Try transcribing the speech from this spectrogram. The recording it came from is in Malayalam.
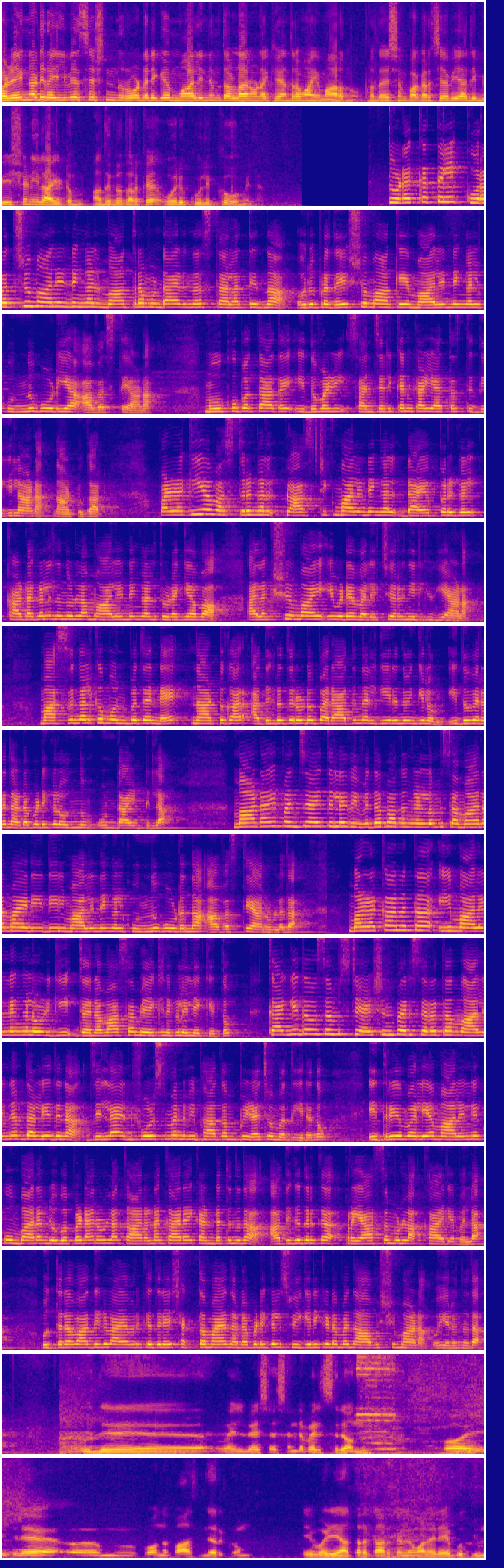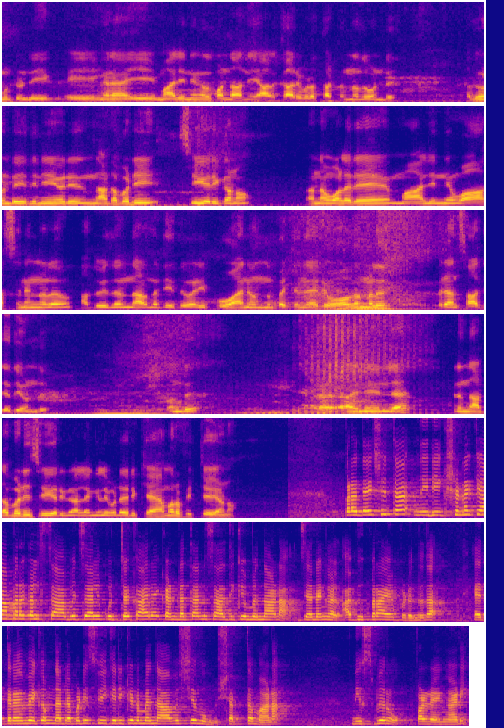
പഴയങ്ങാടി റെയിൽവേ സ്റ്റേഷൻ റോഡരികെ മാലിന്യം തള്ളാനുള്ള കേന്ദ്രമായി മാറുന്നു. പ്രദേശം പകർച്ചവ്യാധി ഭീഷണിയിലായിട്ടും അധികൃതർക്ക് ഒരു കുലുക്കവുമില്ല. തുടക്കത്തിൽ കുറച്ചു മാലിന്യങ്ങൾ മാത്രമുണ്ടായിരുന്ന സ്ഥലത്തിന്ന് ഒരു പ്രദേശമാകെ മാലിന്യങ്ങൾ കുന്നുകൂടിയ അവസ്ഥയാണ്. മൂക്കുപൊത്താതെ ഇതുവഴി സഞ്ചരിക്കാൻ കഴിയാത്ത സ്ഥിതിയിലാണ് നാട്ടുകാർ. പഴകിയ വസ്ത്രങ്ങൾ പ്ലാസ്റ്റിക് മാലിന്യങ്ങൾ ഡയപ്പറുകൾ കടകളിൽ നിന്നുള്ള മാലിന്യങ്ങൾ തുടങ്ങിയവ അലക്ഷ്യമായി ഇവിടെ വലിച്ചെറിഞ്ഞിരിക്കുകയാണ്. മാസങ്ങൾക്ക് മുൻപ് തന്നെ നാട്ടുകാർ അധികൃതരോട് പരാതി നൽകിയിരുന്നുവെങ്കിലും ഇതുവരെ നടപടികളൊന്നും ഉണ്ടായിട്ടില്ല. മാടായി പഞ്ചായത്തിലെ വിവിധ ഭാഗങ്ങളിലും സമാനമായ രീതിയിൽ മാലിന്യങ്ങൾ കുന്നുകൂടുന്ന അവസ്ഥയാണുള്ളത്. മഴക്കാലത്ത് ഈ മാലിന്യങ്ങൾ ഒഴുകി ജനവാസ മേഖലകളിലേക്ക് എത്തും കഴിഞ്ഞ ദിവസം സ്റ്റേഷൻ പരിസരത്ത് മാലിന്യം തള്ളിയതിന് ജില്ലാ എൻഫോഴ്സ്മെന്റ് വിഭാഗം പിഴ ചുമത്തിയിരുന്നു. ഇത്രയും വലിയ മാലിന്യ കൂമ്പാരം രൂപപ്പെടാനുള്ള കാരണക്കാരെ കണ്ടെത്തുന്നത് അധികൃതർക്ക് പ്രയാസമുള്ള കാര്യമല്ല. ഉത്തരവാദികളായവർക്കെതിരെ ശക്തമായ നടപടികൾ സ്വീകരിക്കണമെന്ന ആവശ്യമാണ് ഉയരുന്നത്. ഇത് റെയിൽവേ സ്റ്റേഷന്റെ പരിസരമാണ്. അപ്പോൾ ഇതിലെ പോകുന്ന പാസഞ്ചർക്കും ഈ വഴിയാത്രക്കാർക്കെല്ലാം വളരെ ബുദ്ധിമുട്ടുണ്ട്. ഈ ഇങ്ങനെ ഈ മാലിന്യങ്ങൾ കൊണ്ടാണ് ഈ ആൾക്കാർ ഇവിടെ തട്ടുന്നത് കൊണ്ട്. അതുകൊണ്ട് ഇതിന് ഒരു നടപടി സ്വീകരിക്കണം. കാരണം വളരെ മാലിന്യ വാസനങ്ങൾ അതും ഇതും നടന്നിട്ട് ഇതുവഴി പോകാനൊന്നും പറ്റുന്ന രോഗങ്ങൾ വരാൻ സാധ്യതയുണ്ട്. അതുകൊണ്ട് അതിനെ ഒരു നടപടി സ്വീകരിക്കണം അല്ലെങ്കിൽ ഇവിടെ ഒരു ക്യാമറ ഫിറ്റ് ചെയ്യണം. പ്രദേശത്ത് നിരീക്ഷണ ക്യാമറകൾ സ്ഥാപിച്ചാൽ കുറ്റക്കാരെ കണ്ടെത്താൻ സാധിക്കുമെന്നാണ് ജനങ്ങൾ അഭിപ്രായപ്പെടുന്നത്. എത്രയും വേഗം നടപടി സ്വീകരിക്കണമെന്ന ആവശ്യവും ശക്തമാണ്. News bureau Pazhayangadi.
